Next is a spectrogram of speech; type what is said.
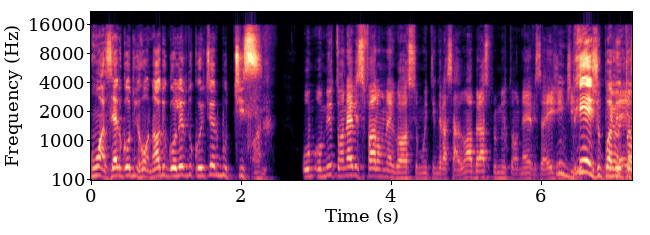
1x0 gol de Ronaldo e o goleiro do Corinthians era o Butice. O, o Milton Neves fala um negócio muito engraçado. Um abraço pro Milton Neves aí, Um gente. beijo pra Meu, Milton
